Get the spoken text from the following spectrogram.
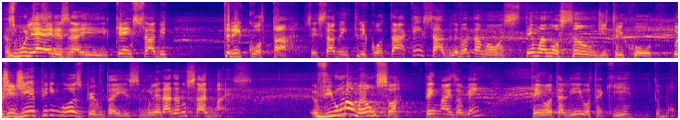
As mulheres aí, quem sabe tricotar. Vocês sabem tricotar? Quem sabe? Levanta a mão. Tem uma noção de tricô. Hoje em dia é perigoso perguntar isso. A mulherada não sabe mais. Eu vi uma mão só. Tem mais alguém? Tem outra ali, outra aqui. Muito bom.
